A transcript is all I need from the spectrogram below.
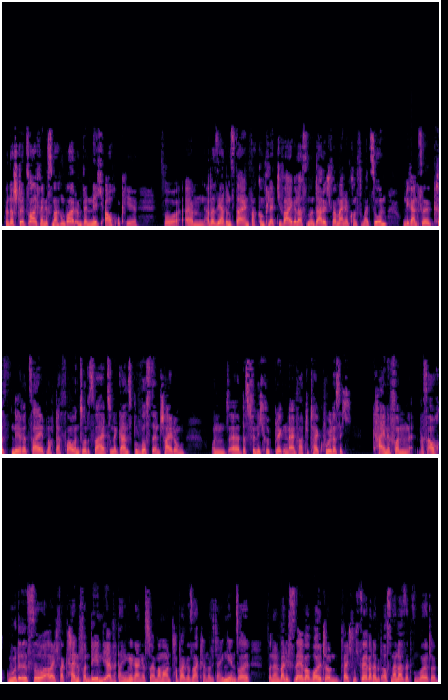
ich unterstütze euch, wenn ihr es machen wollt und wenn nicht, auch okay. So, ähm, aber sie hat uns da einfach komplett die Wahl gelassen und dadurch war meine Konfirmation und die ganze Christenlehre Zeit noch davor und so, das war halt so eine ganz bewusste Entscheidung. Und äh, das finde ich rückblickend einfach total cool, dass ich keine von, was auch gut ist, so, aber ich war keine von denen, die einfach da hingegangen ist, weil Mama und Papa gesagt haben, dass ich da hingehen soll, sondern weil ich selber wollte und weil ich mich selber damit auseinandersetzen wollte.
